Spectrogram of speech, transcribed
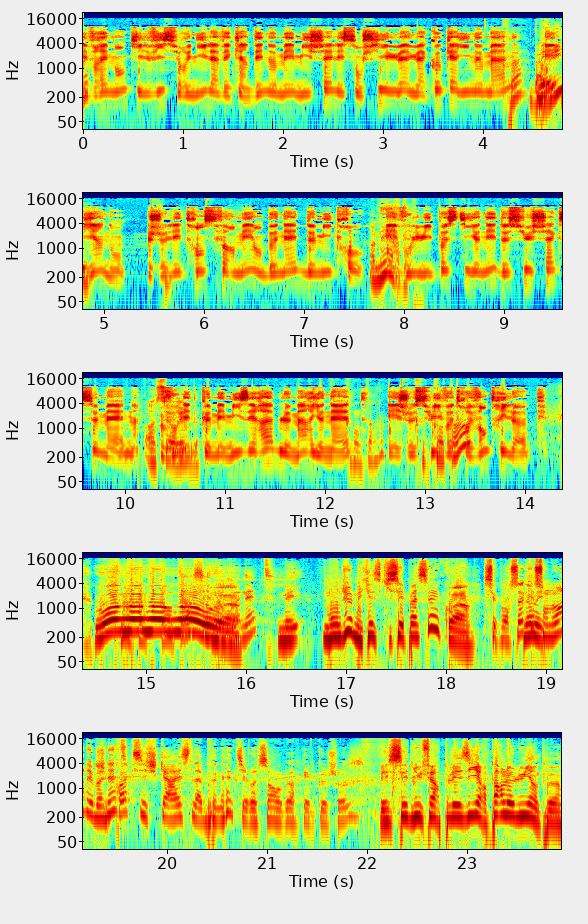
Hein? vraiment qu'il vit sur une île avec un dénommé Michel et son chihuahua cocaïnomane? Quoi? Bah Eh oui. bien non. Je l'ai transformé en bonnette de micro. Ah, et vous lui postillonnez dessus chaque semaine. Oh, vous n'êtes que mes misérables marionnettes. Quentin? Et je suis Quentin? votre ventriloque. Wow, wow, wow, Quentin, c'est wow. Mais mon dieu, mais qu'est-ce qui s'est passé quoi? C'est pour ça qu'elles sont noires les Je bonnettes? crois que si je caresse la bonnette, il ressent encore quelque chose. Essaie de lui faire plaisir, parle-lui un peu.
